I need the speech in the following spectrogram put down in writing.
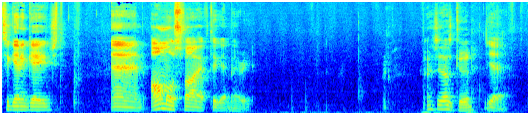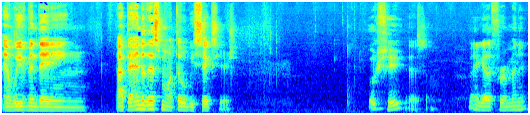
to get engaged, and almost five to get married. I see, that's good. Yeah, and we've been dating. At the end of this month, it'll be six years. Oh shit. Yeah, so been together for a minute.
